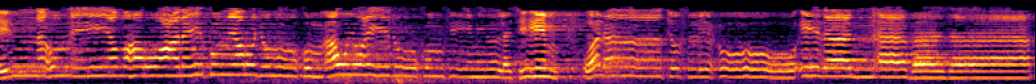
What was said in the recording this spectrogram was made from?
إنهم إن يظهروا عليكم يرجموكم أو يعيدوكم في ملتهم ولن تفلحوا إذا أبدا.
